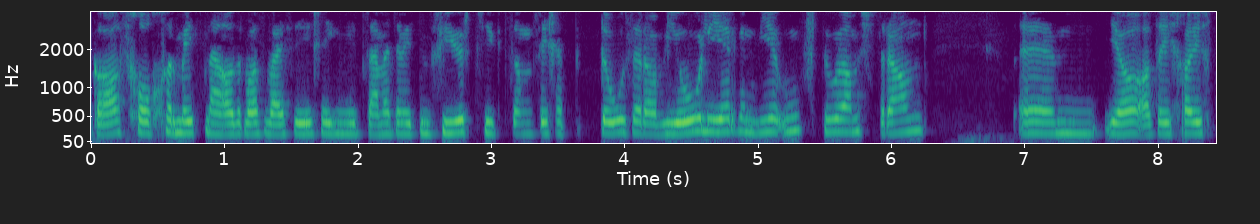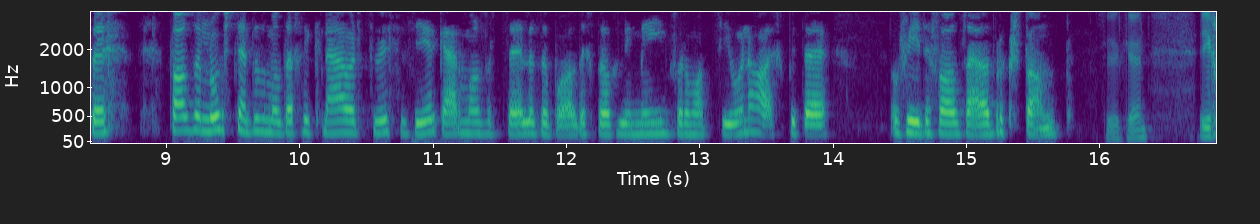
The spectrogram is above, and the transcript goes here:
Gaskocher mitnehmen oder was weiß ich, irgendwie zusammen mit dem Feuerzeug, um sich eine Dose Ravioli irgendwie aufzutun am Strand. Ähm, ja, also ich kann euch, da, falls ihr Lust habt, das mal ein bisschen genauer zu wissen, sehr gerne mal erzählen, sobald ich da ein bisschen mehr Informationen habe. Ich bin da auf jeden Fall selber gespannt. Sehr gerne. Ich,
